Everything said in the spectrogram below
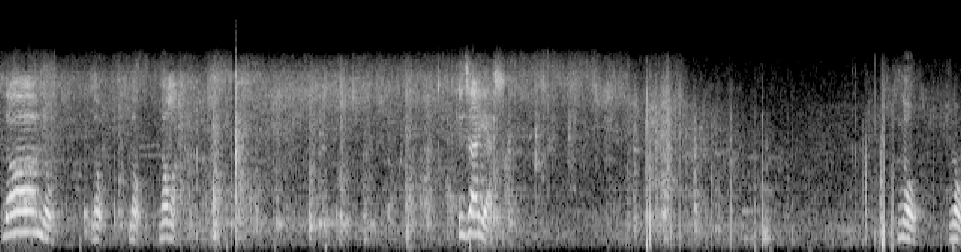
The no, no, no, no more. Pizza, yes. No, no.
